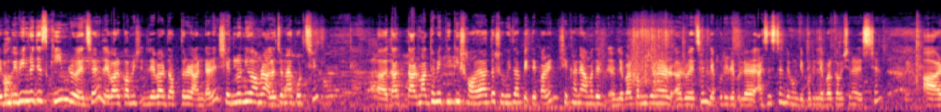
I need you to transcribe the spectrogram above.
এবং বিভিন্ন যে স্কিম রয়েছে লেবার কমিশন লেবার দপ্তরের আন্ডারে সেগুলো নিয়েও আমরা আলোচনা করছি। তার মাধ্যমে কি কি সহায়তা সুবিধা পেতে পারেন? সেখানে আমাদের লেবার কমিশনার রয়েছেন ডেপুটি অ্যাসিস্ট্যান্ট এবং ডেপুটি লেবার কমিশনার এসছেন। আর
